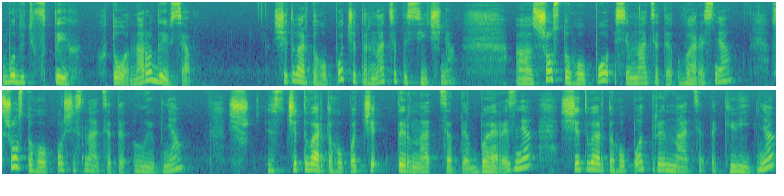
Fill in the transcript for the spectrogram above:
будуть в тих, хто народився з 4 по 14 січня з 6 по 17 вересня, з 6 по 16 липня, з 4 по 14 березня, з 4 по 13 квітня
